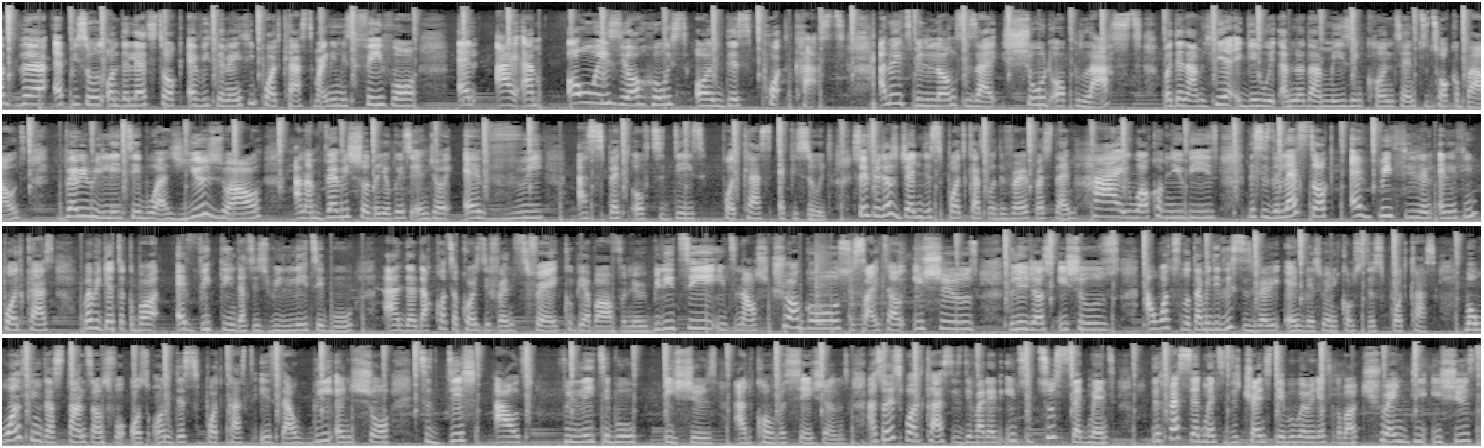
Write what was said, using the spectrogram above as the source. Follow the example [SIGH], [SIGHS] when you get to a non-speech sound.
another episode on the Let's Talk Everything Anything podcast. My name is Favour, and I am always your host on this podcast. I know it's been long since I showed up last, but then I'm here again with another amazing content to talk about. Very relatable as usual, and I'm very sure that you're going to enjoy every aspect of today's podcast episode. So if you're just joining this podcast for the very first time, hi, welcome newbies. This is the Let's Talk Everything and Anything podcast where we get to talk about everything that is relatable and uh, that cuts across different spheres. It could be about vulnerability, internal struggles, societal issues, religious issues, and what's not. I mean, the list is very endless when it comes to this podcast. But one thing that stands out for us on this podcast is that we ensure to dish out relatable issues and conversations. And so this podcast is divided into two segments. The first segment is the trend table where we get to talk about trendy issues,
